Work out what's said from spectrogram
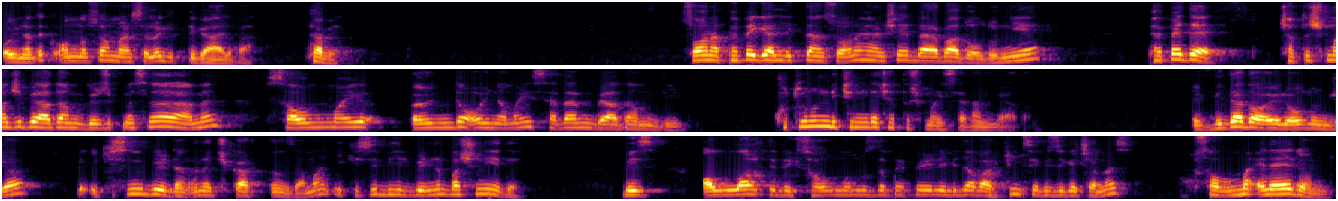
oynadık. Ondan sonra Marcelo gitti galiba. Tabii. Sonra Pepe geldikten sonra her şey berbat oldu. Niye? Pepe de çatışmacı bir adam gözükmesine rağmen savunmayı önde oynamayı seven bir adam değil. Kutunun içinde çatışmayı seven bir adam. E, Vida da öyle olunca ve ikisini birden öne çıkarttığın zaman ikisi birbirinin başını yedi. Biz Allah dedik savunmamızda Pepe ile Vida var. Kimse bizi geçemez. O savunma eleğe döndü.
